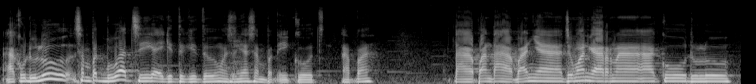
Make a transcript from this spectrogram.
aku dulu sempat buat sih kayak gitu-gitu, maksudnya sempat ikut apa tahapan-tahapannya. Cuman karena aku dulu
